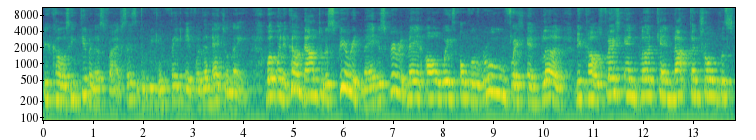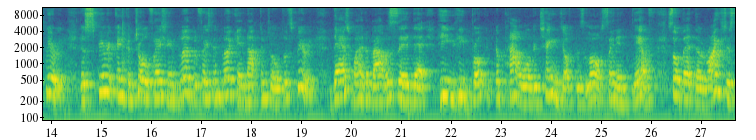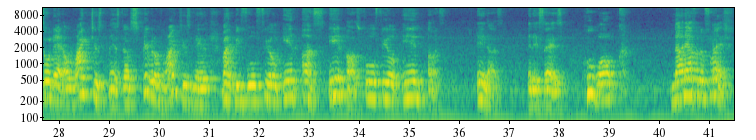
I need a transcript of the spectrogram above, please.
because He's given us five senses that we can think it for the natural man. But when it comes down to the spirit man, the spirit man always overrules flesh and blood because flesh and blood cannot control the spirit. The spirit can control flesh and blood, but flesh and blood cannot control the spirit. That's why the Bible said that he, he broke the power, the change of this law of sin and death, so that the righteous, so that a righteousness, the spirit of righteousness might be fulfilled in us, in us, fulfilled in us, in us. And it says, who walk not after the flesh.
